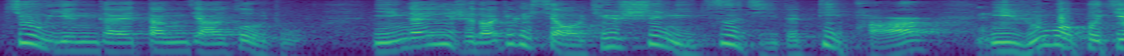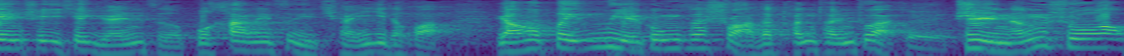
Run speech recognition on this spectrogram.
就应该当家做主。你应该意识到，这个小区是你自己的地盘儿。你如果不坚持一些原则，不捍卫自己权益的话，然后被物业公司耍得团团转，只能说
